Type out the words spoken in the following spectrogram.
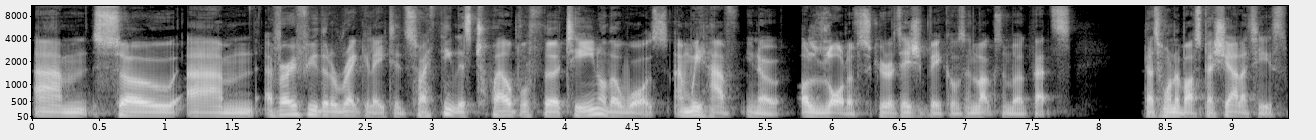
Um, so um, a very few that are regulated. So I think there's 12 or 13, or there was, and we have you know a lot of securitization vehicles in Luxembourg. That's that's one of our specialities.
